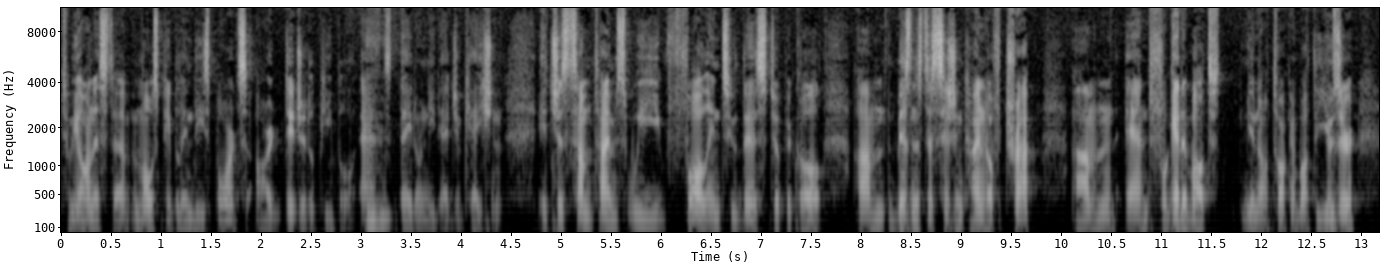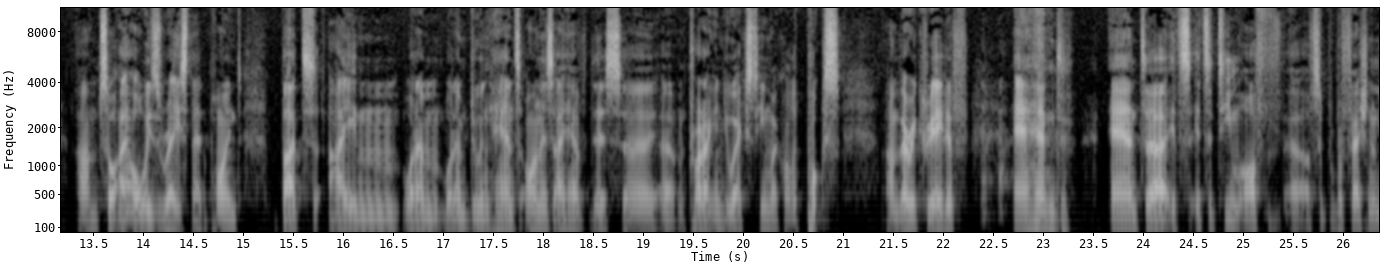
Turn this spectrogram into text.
to be honest, uh, most people in these boards are digital people, and mm-hmm. they don't need education. It's just sometimes we fall into this typical um, business decision kind of trap um, and forget about you know talking about the user. Um, so I always raise that point. But I'm what I'm what I'm doing hands on is I have this uh, uh, product and UX team. I call it PUX. I'm very creative, and and uh, it's it's a team of uh, of super professional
